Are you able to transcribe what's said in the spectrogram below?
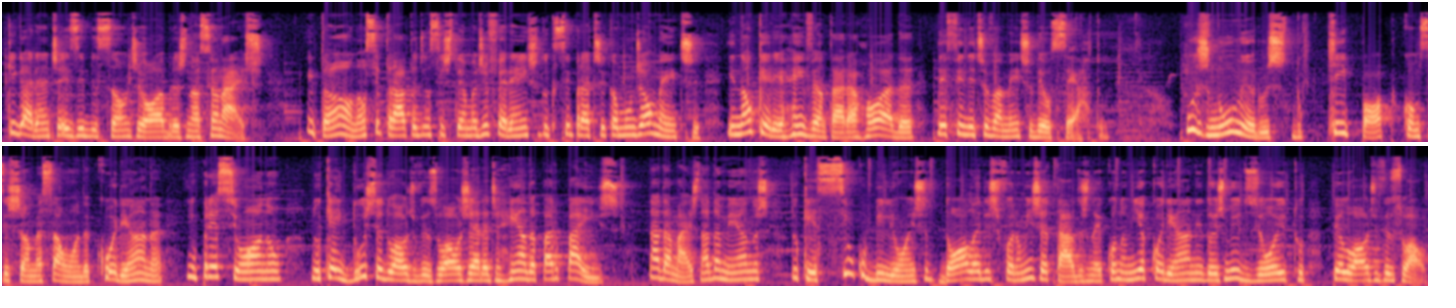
que garante a exibição de obras nacionais. Então, não se trata de um sistema diferente do que se pratica mundialmente, e não querer reinventar a roda definitivamente deu certo. Os números do K-pop, como se chama essa onda coreana, impressionam no que a indústria do audiovisual gera de renda para o país nada mais, nada menos do que 5 bilhões de dólares foram injetados na economia coreana em 2018 pelo audiovisual.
